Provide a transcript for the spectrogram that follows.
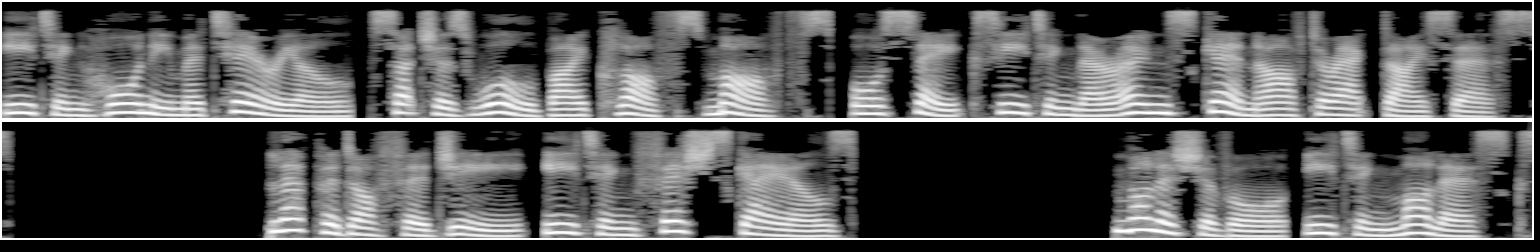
eating horny material, such as wool by cloths moths, or snakes eating their own skin after ecdysis. Lepidophagy, eating fish scales Molluscivore, eating mollusks.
